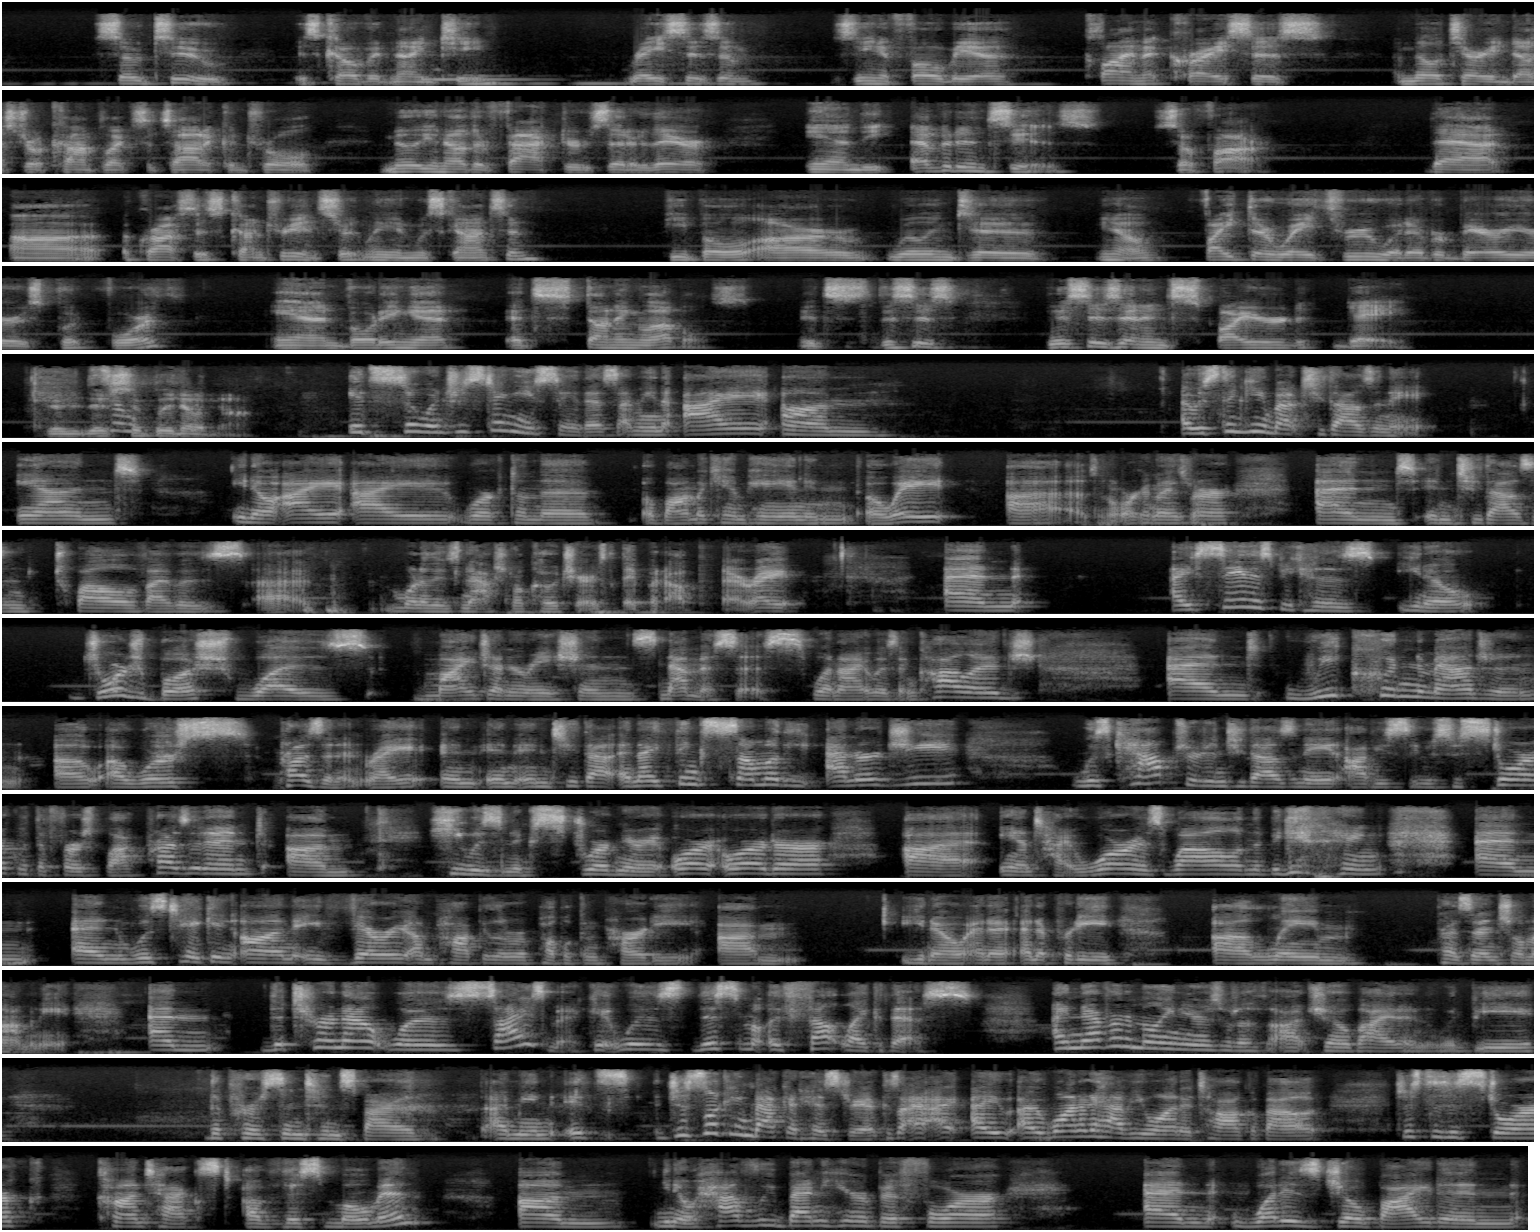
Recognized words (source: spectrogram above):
so too is COVID 19, racism, xenophobia, climate crisis, a military industrial complex that's out of control, a million other factors that are there. And the evidence is so far that uh, across this country and certainly in Wisconsin, people are willing to, you know, fight their way through whatever barrier is put forth and voting at, at stunning levels. It's this is this is an inspired day. There, there's So- simply no doubt. It's so interesting you say this. I mean, I um I was thinking about 2008 and you know, I I worked on the Obama campaign in 08 uh, as an organizer and in 2012 I was uh, one of those national co-chairs that they put out there, right? And I say this because, you know, George Bush was my generation's nemesis when I was in college and we couldn't imagine a, a worse president right? In in, in 2000 and i think some of the energy was captured in 2008 obviously was historic with the first black president. Um, he was an extraordinary or- orator uh, anti-war as well in the beginning and and was taking on a very unpopular republican party um, you know and a, and a pretty uh, lame presidential nominee. And the turnout was seismic. It was this it felt like this. I never in a million years would have thought joe biden would be the person to inspire. I mean it's just looking back at history because I, I i wanted to have you on to talk about just the historic context of this moment. Um you know have we been here before? And what is joe biden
